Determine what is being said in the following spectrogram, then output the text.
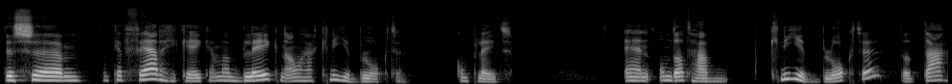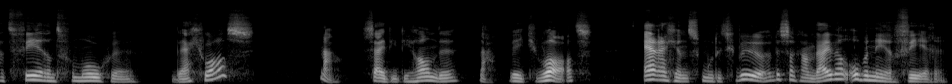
Dus um, ik heb verder gekeken, maar bleek nou haar knieën blokten. Compleet. En omdat haar knieën blokten, dat daar het verend vermogen weg was, nou, zei die die handen, nou, weet je wat, ergens moet het gebeuren, dus dan gaan wij wel op en neer veren.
